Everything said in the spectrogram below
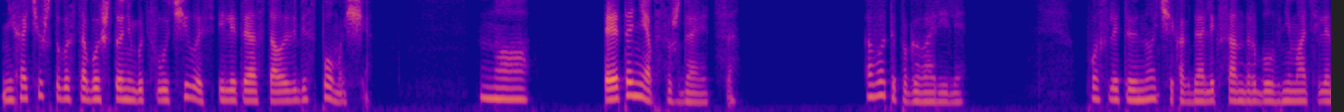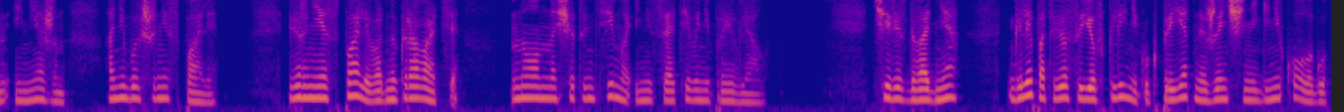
Не хочу, чтобы с тобой что-нибудь случилось или ты осталась без помощи. Но это не обсуждается. А вот и поговорили. После той ночи, когда Александр был внимателен и нежен, они больше не спали. Вернее, спали в одной кровати, но он насчет интима инициативы не проявлял. Через два дня Глеб отвез ее в клинику к приятной женщине-гинекологу,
